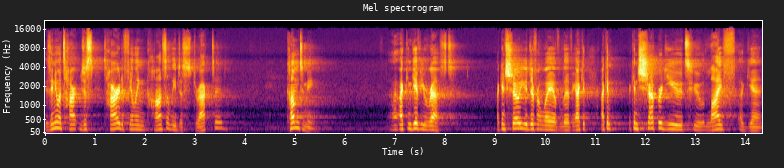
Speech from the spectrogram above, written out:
Is anyone tired, just tired of feeling constantly distracted? Come to me. I can give you rest. I can show you a different way of living. I can, I can, I can shepherd you to life again.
